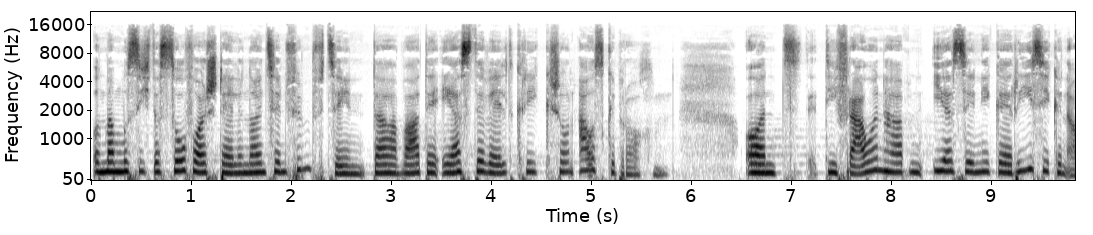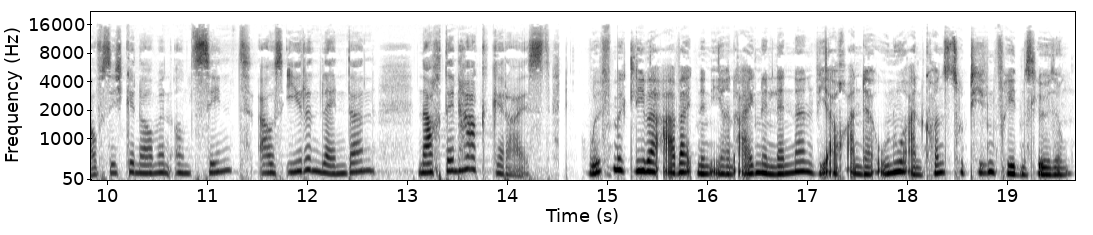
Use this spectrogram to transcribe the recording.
Und man muss sich das so vorstellen, 1915, da war der Erste Weltkrieg schon ausgebrochen. Und die Frauen haben irrsinnige Risiken auf sich genommen und sind aus ihren Ländern nach Den Haag gereist. WIF-Mitglieder arbeiten in ihren eigenen Ländern wie auch an der UNO an konstruktiven Friedenslösungen.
